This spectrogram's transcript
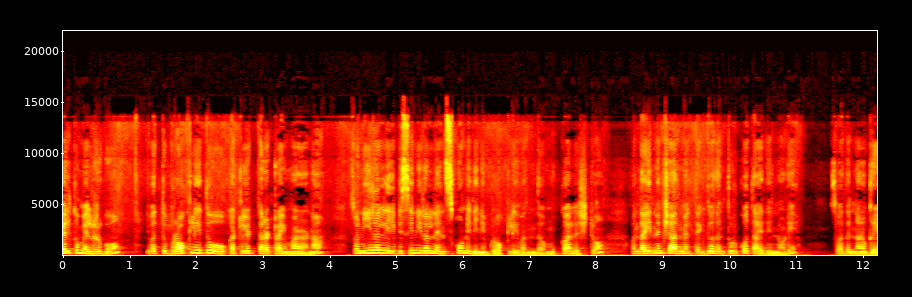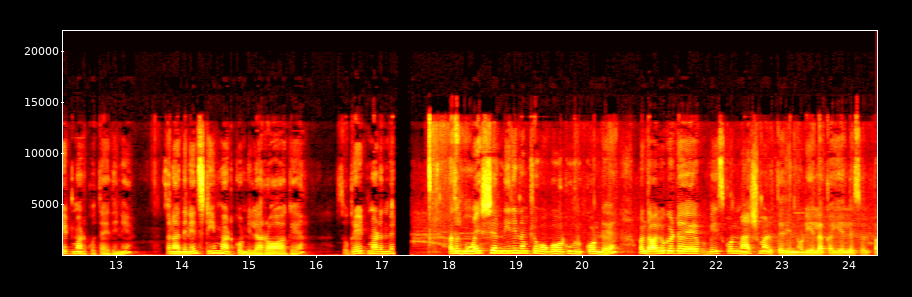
ವೆಲ್ಕಮ್ ಎಲ್ರಿಗೂ. ಇವತ್ತು ಬ್ರಾಕ್ಲಿದು ಕಟ್ಲೆಟ್ ಥರ ಟ್ರೈ ಮಾಡೋಣ. ಸೊ ನೀರಲ್ಲಿ, ಬಿಸಿ ನೀರಲ್ಲಿ ನೆನೆಸ್ಕೊಂಡಿದ್ದೀನಿ ಬ್ರಾಕ್ಲಿ ಒಂದು ಮುಕ್ಕಾಲಷ್ಟು. ಒಂದು ಐದು ನಿಮಿಷ ಆದಮೇಲೆ ತೆಗೆದು ಅದನ್ನು ತುರ್ಕೋತಾ ಇದ್ದೀನಿ ನೋಡಿ. ಸೊ ಅದನ್ನು ಗ್ರೇಟ್ ಮಾಡ್ಕೋತಾ ಇದ್ದೀನಿ. ಸೊ ನಾನು ಅದನ್ನೇನು ಸ್ಟೀಮ್ ಮಾಡ್ಕೊಂಡಿಲ್ಲ ರಾ ಆಗೆ. ಸೊ ಗ್ರೇಟ್ ಮಾಡಿದ್ಮೇಲೆ ಅದ್ರ ಮಾಯಿಶ್ಚರ್ ನೀರಿನಂಶ ಹೋಗೋವರೆಗೂ ಹುರ್ಕೊಂಡೆ. ಒಂದು ಆಲೂಗಡ್ಡೆ ಬೇಯಿಸ್ಕೊಂಡು ಮ್ಯಾಶ್ ಮಾಡ್ತಾ ಇದ್ದೀನಿ ನೋಡಿ, ಎಲ್ಲ ಕೈಯಲ್ಲೇ ಸ್ವಲ್ಪ.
